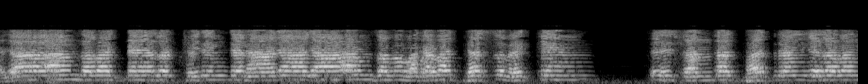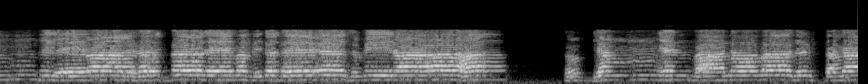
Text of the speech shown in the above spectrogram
अजाम् समग्ने सुक्षितिम् जनायाम् समभगवद्भ्यः सुभृत्यम् तद्भद्रम् यदवन्ति देवार्हर्गदेव विदधे सुवीराः। तुभ्यम् यन्वानो वदृष्टगा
